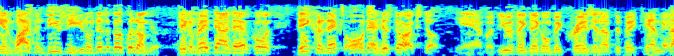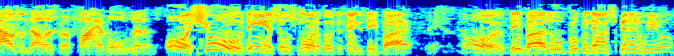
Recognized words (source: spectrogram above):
in Washington D.C. You know, District of Columbia. Take them right down there because they collect all that historic stuff. Yeah, but do you think they're going to be crazy enough to pay ten thousand dollars for five old letters? Oh, sure. They ain't so smart about the things they buy. Oh, they buy those old broken down spinning wheel.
